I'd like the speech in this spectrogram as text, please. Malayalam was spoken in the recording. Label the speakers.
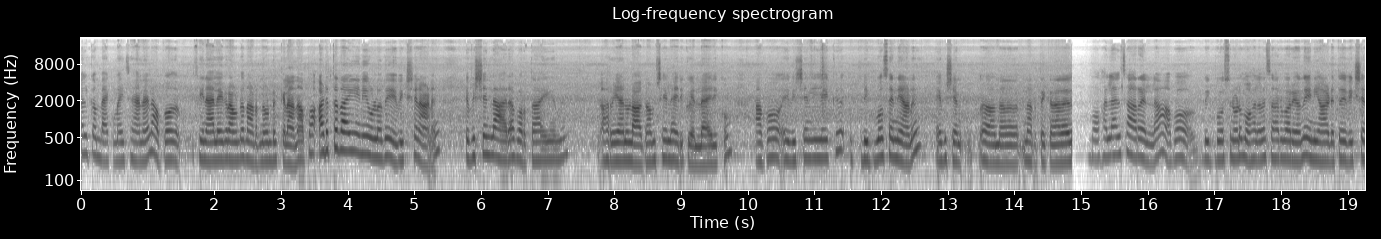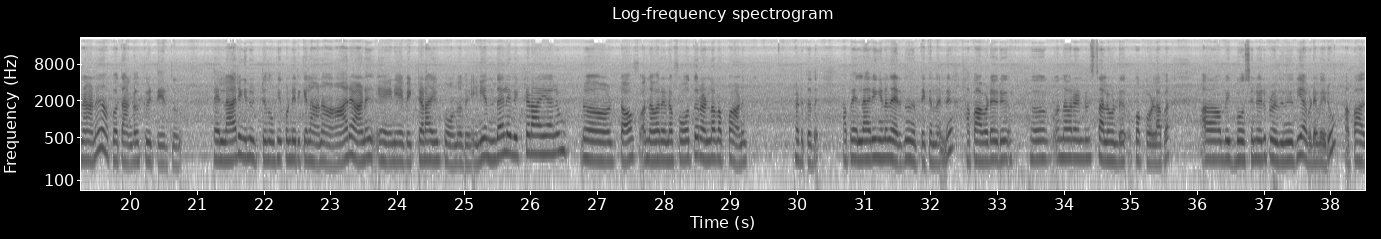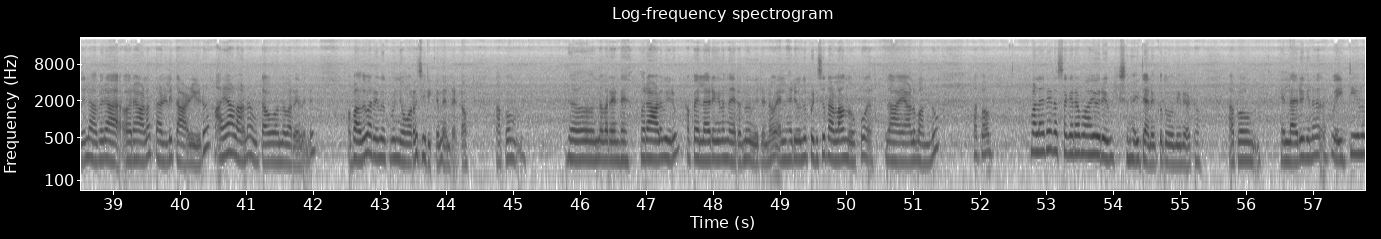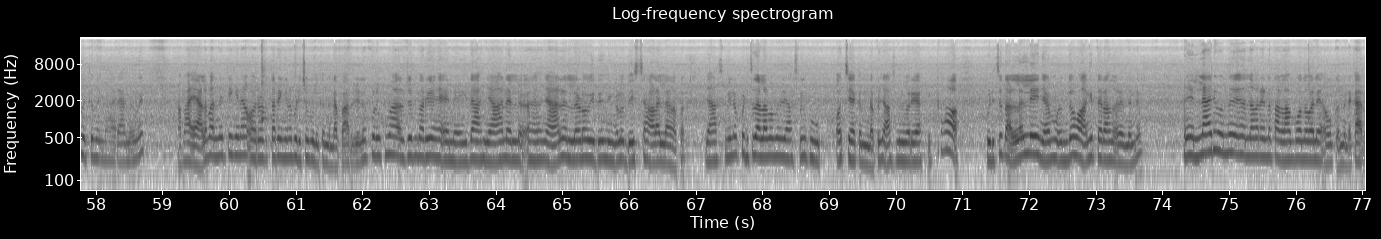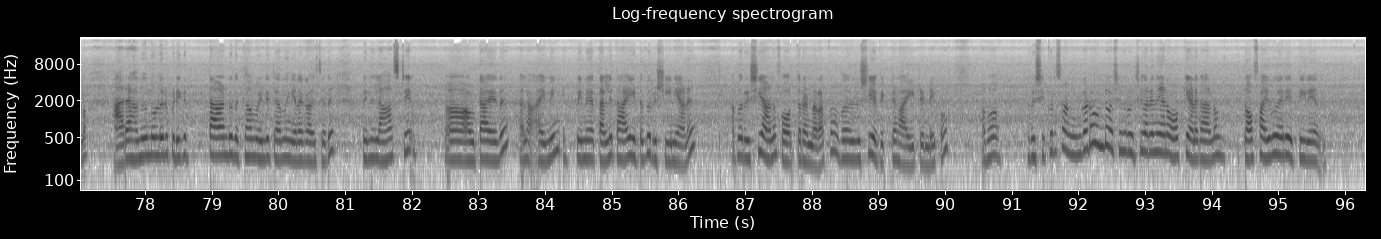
Speaker 1: വെൽക്കം ബാക്ക് മൈ ചാനൽ അപ്പോൾ ഫിനാലെ ഗ്രൗണ്ട് നടന്നുകൊണ്ടിരിക്കലാണ്. അപ്പോൾ അടുത്തതായി ഇനിയുള്ളത് എവിക്ഷനാണ് എവിക്ഷനിൽ ആരാ പുറത്തായി എന്ന് അറിയാനുള്ള ആകാംക്ഷയിലായിരിക്കും എല്ലാവർക്കും. അപ്പോൾ എവിഷനിലേക്ക് ബിഗ് ബോസ് തന്നെയാണ് എവിഷൻ നടത്തിക്കുന്നത്. അതായത് മോഹൻലാൽ സാറല്ല അപ്പോൾ ബിഗ് ബോസിനോട് മോഹൻലാൽ സാർ പറയുന്നത് ഇനി അടുത്ത എവിക്ഷനാണ് അപ്പോൾ താങ്കൾക്ക് കിട്ടിയിരുന്നു. അപ്പോൾ എല്ലാവരും ഇങ്ങനെ ഉറ്റുനോക്കിക്കൊണ്ടിരിക്കലാണ് ആരാണ് ഇനി എവിക്റ്റഡായി പോകുന്നത്? ഇനി എന്തായാലും എവിക്റ്റഡ് ആയാലും ടോപ്പ് എന്താ പറയുക ഫോർത്ത് റണ്ണറപ്പാണ് അടുത്തത്. അപ്പോൾ എല്ലാവരും ഇങ്ങനെ നിരന്ന് നിർത്തിക്കുന്നുണ്ട്. അപ്പോൾ അവിടെ ഒരു എന്താ പറയേണ്ട ഒരു സ്ഥലമുണ്ട് പൊക്കമുള്ള. അപ്പോൾ ബിഗ് ബോസിന്റെ ഒരു പ്രതിനിധി അവിടെ വരും. അപ്പോൾ അതിൽ അവർ ഒരാളെ തള്ളി താഴെയിടും. അയാളാണ് ഔട്ടാവുക എന്ന് പറയുന്നുണ്ട്. അപ്പോൾ അത് പറയുന്ന നോക്കുമ്പോൾ ഞോറ ചിരിക്കുന്നുണ്ട് കേട്ടോ. അപ്പം എന്താ പറയണ്ടേ ഒരാൾ വരും. അപ്പോൾ എല്ലാവരും ഇങ്ങനെ നിരന്ന് നിന്നിട്ടുണ്ടാവും. എല്ലാവരും ഒന്ന് പിടിച്ച് തള്ളാൻ നോക്കും. ഇത് അയാൾ വന്നു. അപ്പം വളരെ രസകരമായ ഒരു വീക്ഷണമായിട്ട് എനിക്ക് തോന്നിയിട്ടോ അപ്പം എല്ലാവരും ഇങ്ങനെ വെയിറ്റ് ചെയ്ത് നിൽക്കുന്നുണ്ട് ആരാണെന്ന്. അപ്പോൾ അയാൾ വന്നിട്ട് ഇങ്ങനെ ഓരോരുത്തരെ ഇങ്ങനെ പിടിച്ച് കുലുക്കുന്നുണ്ട്. അപ്പോൾ അർജുനെ കുലുക്കുമ്പോൾ അർജുൻ പറയും "എന്നെ ഇതാ ഞാനല്ല ഞാനല്ലടോ ഇത് നിങ്ങൾ ഉദ്ദേശിച്ച ആളല്ല അപ്പോൾ ജാസ്മിനെ പിടിച്ച് തള്ളാൻ ജാസ്മിൻ ഒച്ചയാക്കുന്നുണ്ട്. അപ്പോൾ ജാസ്മിൻ പറയാ ഇക്കാ പിടിച്ച് തള്ളല്ലേ ഞാൻ എന്തോ വാങ്ങിത്തരാമെന്ന് പറയുന്നുണ്ട്. എല്ലാവരും ഒന്ന് എന്താ പറയണ്ട തള്ളാൻ പോകുന്ന പോലെ നോക്കുന്നുണ്ട്. കാരണം ആരാന്ന് എന്നുള്ളൊരു പിടി കിട്ടാണ്ട് നിൽക്കാൻ വേണ്ടിയിട്ടാണ് ഇങ്ങനെ കളിച്ചത്. പിന്നെ ലാസ്റ്റ് ഔട്ടായത് അല്ല ഐ മീൻ പിന്നെ തള്ളി താഴെ ഇട്ടത് ഋഷീനെയാണ്. അപ്പോൾ ഋഷിയാണ് ഫോർത്ത് റണ്ണർ അപ്പോൾ അപ്പോൾ ഋഷി എഫക്റ്റഡ് ആയിട്ടുണ്ട് ഇപ്പോൾ. അപ്പോൾ ഋഷിക്കൊരു സങ്കടമുണ്ട്. പക്ഷേ ഋഷി പറയുന്നത് ഞാൻ ഓക്കെയാണ് കാരണം ടോപ്പ് ഫൈവ് വരെ എത്തിയില്ലേ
